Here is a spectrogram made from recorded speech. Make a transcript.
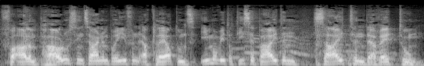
vor allem Paulus in seinen Briefen, erklärt uns immer wieder diese beiden Seiten der Rettung.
